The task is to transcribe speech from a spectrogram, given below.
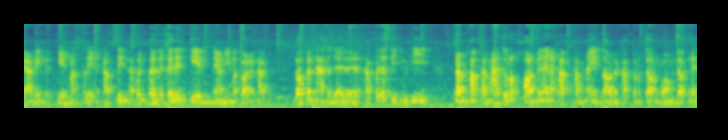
การเล่นกับเกม Masquerade นะครับซึ่งถ้าเพื่อนๆไม่เคยเล่นเกมแนวนี้มาก่อนนะครับ ก็ปัญหาส่วนใหญ่เลยนะครับ ก็จะติดอยู่ที่ จำความสามารถตัวละครไม่ได้นะครับทำให้เรานะครับต้องจ้องมองเจ้าแผ่น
